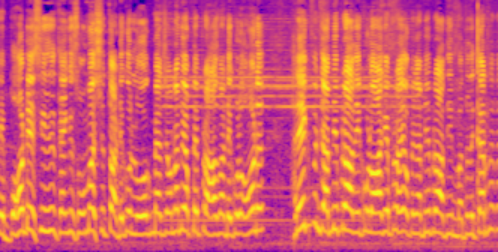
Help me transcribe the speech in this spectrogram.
ਤੇ ਬਹੁਤ ਟੇਸਟੀ ਸੀ ਥੈਂਕ ਯੂ ਸੋ ਮਚ ਤੁਹਾਡੇ ਕੋਲ ਲੋਕ, ਮੈਂ ਚਾਹੁੰਦਾ ਵੀ ਆਪਣੇ ਭਰਾ ਤੁਹਾਡੇ ਕੋਲ ਆਉਣ, ਹਰੇਕ ਪੰਜਾਬੀ ਭਰਾ ਦੇ ਕੋਲ ਆ ਕੇ ਭਰਾ- ਪੰਜਾਬੀ ਭਰਾ ਦੀ ਮਦਦ ਕਰਨ,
